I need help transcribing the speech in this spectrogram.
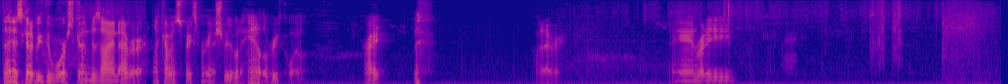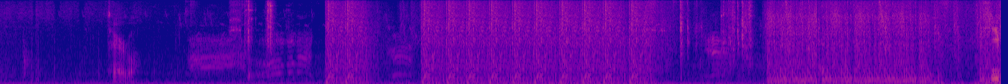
That has got to be the worst gun design ever. Like, I'm a space marine. I should be able to handle the recoil. Right? Whatever. And ready. Terrible. Keep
